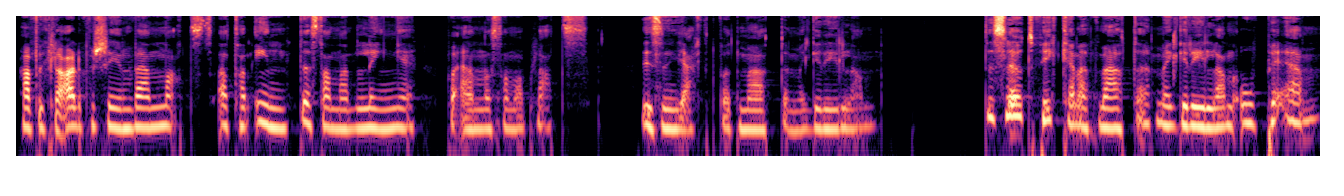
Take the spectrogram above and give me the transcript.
Han förklarade för sin vän Mats att han inte stannade länge på en och samma plats i sin jakt på ett möte med gerillan. Till slut fick han ett möte med gerillan OPM.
